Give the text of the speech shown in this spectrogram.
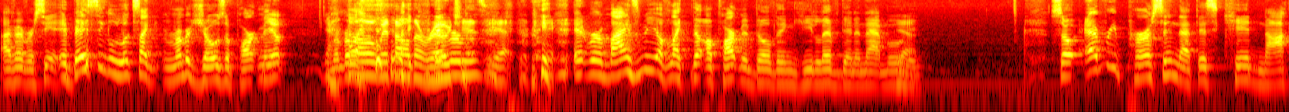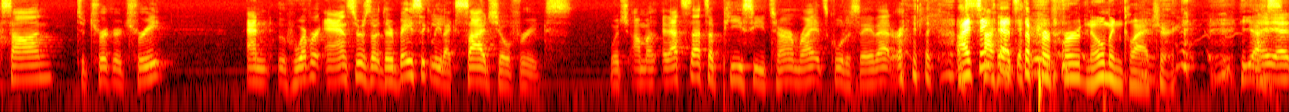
I've ever seen. It basically looks like remember Joe's apartment. Yep. Remember, Oh, with all the it rem- roaches? Yeah. it reminds me of like the apartment building he lived in in that movie. Yeah. So every person that this kid knocks on to trick or treat, and whoever answers, they're basically like sideshow freaks. Which I'm a, that's that's a PC term, right? It's cool to say that, right? Like, a I think that's the preferred nomenclature. yes, Yeah,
